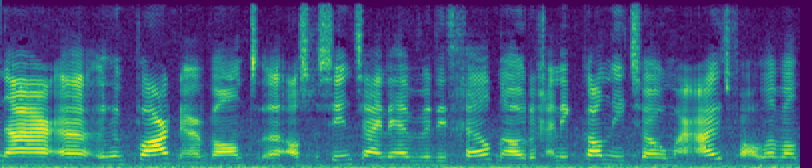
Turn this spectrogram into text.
naar uh, hun partner, want uh, als gezin zijn hebben we dit geld nodig en ik kan niet zomaar uitvallen, want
